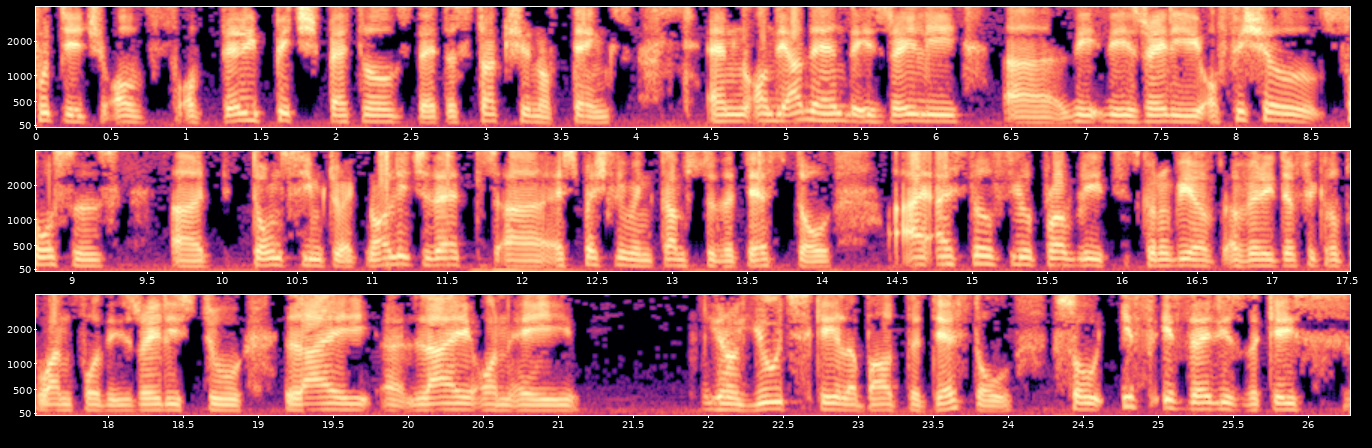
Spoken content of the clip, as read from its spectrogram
footage of of very pitched battles, the destruction of tanks, and on the other hand, the Israeli uh, the the Israeli official sources uh, don't seem to acknowledge that, uh, especially when it comes to the death toll. I, I still feel probably it's going to be a, a, very difficult one for the Israelis to lie uh, lie on a you know, huge scale about the death toll. So if, if that is the case,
